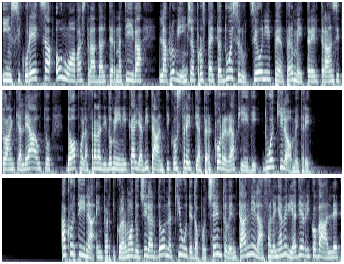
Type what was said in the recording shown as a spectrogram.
in sicurezza o nuova strada alternativa. La provincia prospetta due soluzioni per permettere il transito anche alle auto. Dopo la frana di domenica, gli abitanti costretti a percorrere a piedi due chilometri. A Cortina, in particolar modo Gilardon, chiude dopo 120 anni la falegnameria di Enrico Valle.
